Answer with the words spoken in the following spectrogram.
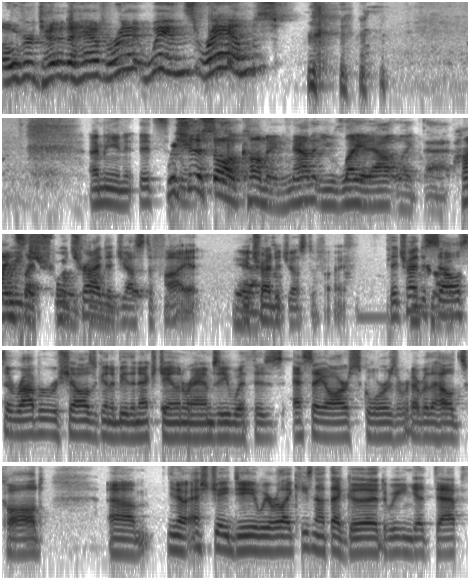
over 10 and a half ra- wins, Rams. I mean, it's We should have saw it coming. Now that you lay it out like that, we, hindsight. we tried to justify it. Yeah. We tried to justify it. They tried to Okay. sell us that Robert Rochell is going to be the next Jalen Ramsey with his SAR scores or whatever the hell it's called. Um, you know, SJD, we were like, he's not that good. We can get depth.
